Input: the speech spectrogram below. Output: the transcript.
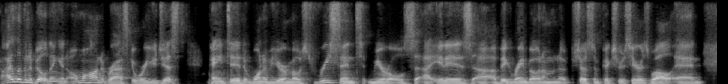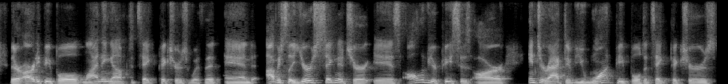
I live in a building in Omaha, Nebraska, where you just painted one of your most recent murals. Uh, it is uh, a big rainbow, and I'm going to show some pictures here as well. And there are already people lining up to take pictures with it. And obviously, your signature is all of your pieces are interactive. You want people to take pictures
